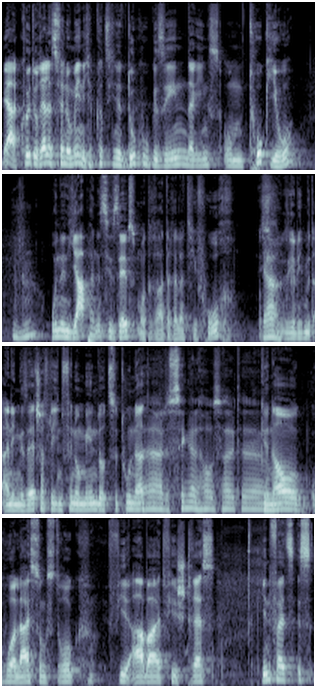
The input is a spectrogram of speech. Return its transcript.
Ja, kulturelles Phänomen. Ich habe kürzlich eine Doku gesehen, da ging es um Tokio. Und in Japan ist die Selbstmordrate relativ hoch. Was Ja. sicherlich mit einigen gesellschaftlichen Phänomenen dort zu tun hat. Ja, das Single-Haushalte. Genau, hoher Leistungsdruck, viel Arbeit, viel Stress. Jedenfalls ist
